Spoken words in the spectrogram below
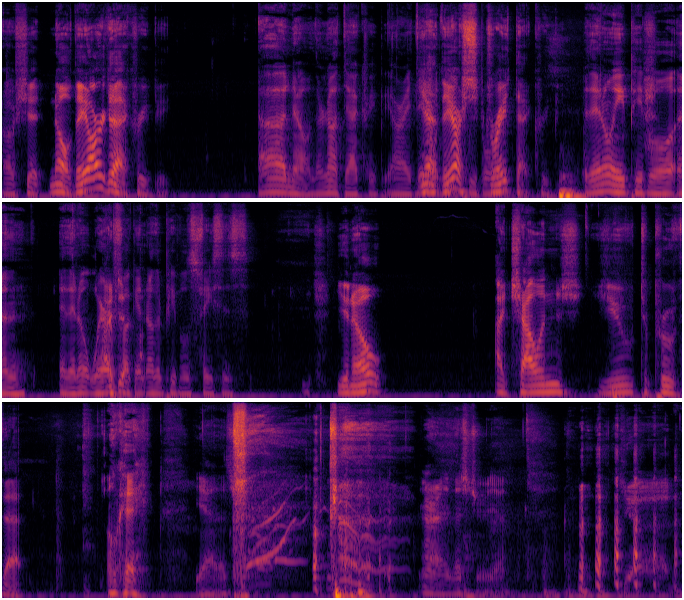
Oh shit! No, they are that creepy. Uh, no, they're not that creepy. All right, they yeah, they are people. straight that creepy. They don't eat people, and and they don't wear did- fucking other people's faces. You know, I challenge you to prove that. Okay. Yeah, that's true. All right, that's true. Yeah. God.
